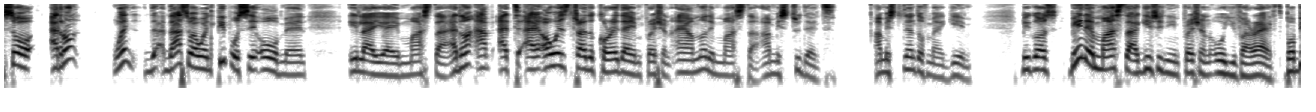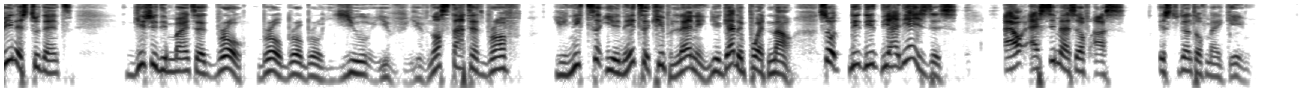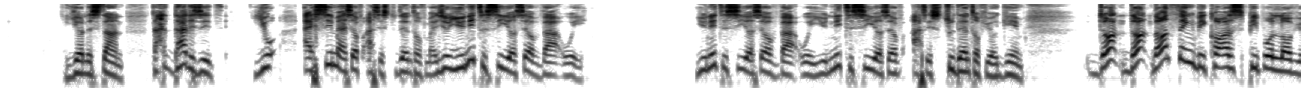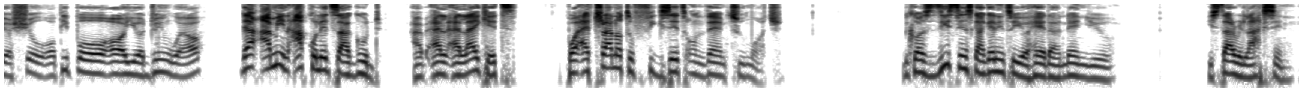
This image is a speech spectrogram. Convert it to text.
So I don't when that's why when people say, "Oh man, Eli, you're a master," I don't. I, I, I always try to correct that impression. I am not a master. I'm a student. I'm a student of my game, because being a master gives you the impression, "Oh, you've arrived," but being a student gives you the mindset, bro, bro, bro, bro. You you've you've not started, bro. You need to you need to keep learning. You get the point now. So the the, the idea is this: I, I see myself as a student of my game. You understand? That that is it. You I see myself as a student of my you, you need to see yourself that way. You need to see yourself that way. You need to see yourself as a student of your game. Don't don't don't think because people love your show or people or you're doing well. That I mean accolades are good. I, I, I like it, but I try not to fixate on them too much because these things can get into your head and then you you start relaxing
